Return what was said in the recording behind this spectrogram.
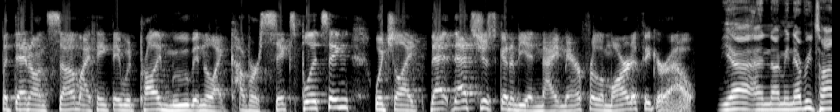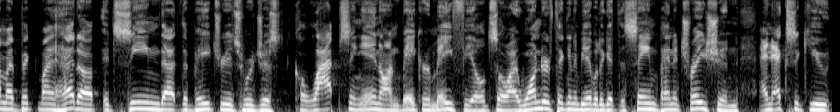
but then on some, I think they would probably move into like cover six blitzing, which like that that's just going to be a nightmare for Lamar to figure out. Yeah, and I mean, every time I picked my head up, it seemed that the Patriots were just collapsing in on Baker Mayfield. So I wonder if they're going to be able to get the same penetration and execute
